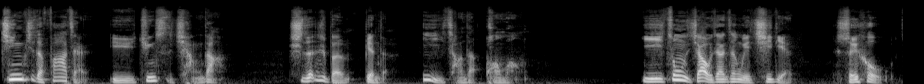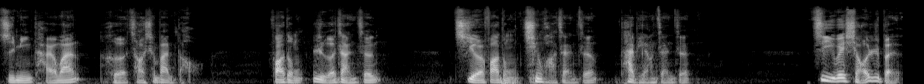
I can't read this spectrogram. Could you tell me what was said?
经济的发展与军事的强大，使得日本变得异常的狂妄。以中日甲午战争为起点，随后殖民台湾和朝鲜半岛，发动日俄战争，继而发动侵华战争、太平洋战争。自以为小日本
